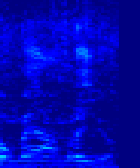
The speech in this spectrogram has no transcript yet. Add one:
กล้องไม่อามอะไรอยู่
